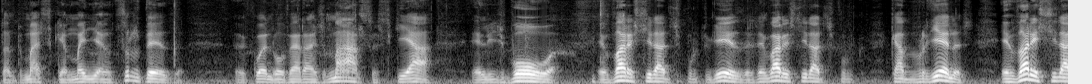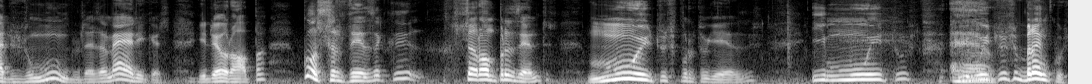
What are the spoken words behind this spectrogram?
Tanto mais que amanhã, certeza, eh, quando houver as marchas que há em Lisboa, em várias cidades portuguesas, em várias cidades cabo-verdianas, em várias cidades do mundo, das Américas e da Europa, com certeza que estarão presentes muitos portugueses e muitos, e muitos brancos.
